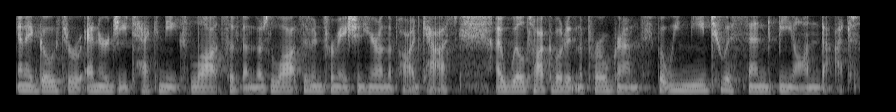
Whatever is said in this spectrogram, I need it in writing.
and I go through energy techniques, lots of them. There's lots of information here on the podcast. I will talk about it in the program, but we need to ascend beyond that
